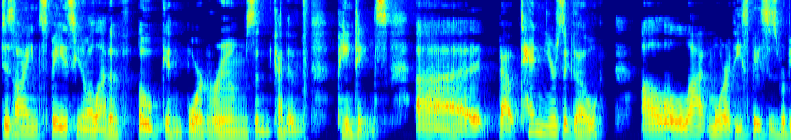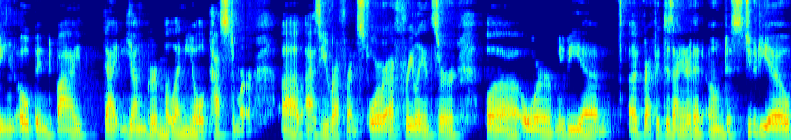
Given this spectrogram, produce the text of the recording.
design space, you know, a lot of oak and boardrooms and kind of paintings. Uh, about 10 years ago, a lot more of these spaces were being opened by that younger millennial customer, uh, as you referenced, or a freelancer, uh, or maybe a, a, graphic designer that owned a studio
